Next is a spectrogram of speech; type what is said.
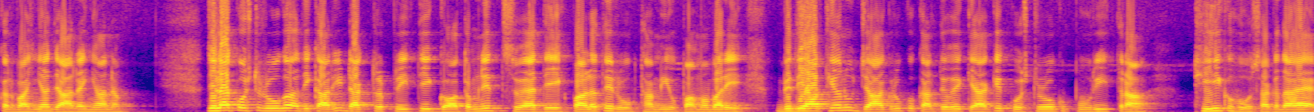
ਕਰਵਾਈਆਂ ਜਾ ਰਹੀਆਂ ਹਨ। ਜ਼ਿਲ੍ਹਾ ਕੁਸ਼ਟ ਰੋਗ ਅਧਿਕਾਰੀ ਡਾਕਟਰ ਪ੍ਰੀਤੀ ਗੌਤਮ ਨੇ ਸਵੈ ਦੇਖਭਾਲ ਅਤੇ ਰੋਕਥਾਮੀ ਉਪਾਵਾਂ ਬਾਰੇ ਵਿਦਿਆਰਥੀਆਂ ਨੂੰ ਜਾਗਰੂਕ ਕਰਦੇ ਹੋਏ ਕਿਹਾ ਕਿ ਕੁਸ਼ਟ ਰੋਗ ਪੂਰੀ ਤਰ੍ਹਾਂ ਠੀਕ ਹੋ ਸਕਦਾ ਹੈ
